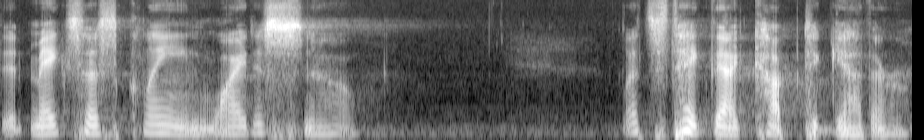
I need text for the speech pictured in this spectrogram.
that makes us clean, white as snow. Let's take that cup together.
